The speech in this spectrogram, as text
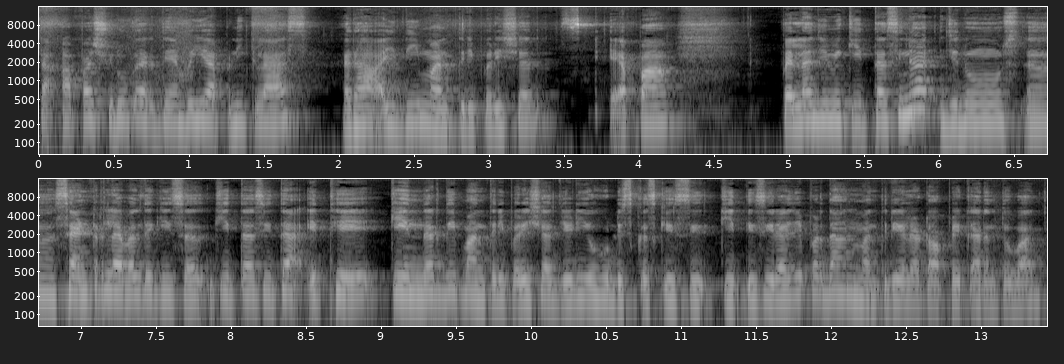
ਤਾਂ ਆਪਾਂ ਸ਼ੁਰੂ ਕਰਦੇ ਹਾਂ ਬਈ ਆਪਣੀ ਕਲਾਸ ਰਾਜ ਦੀ ਮੰਤਰੀ ਪਰਿਸ਼ਦ। ਆਪਾਂ ਪਹਿਲਾਂ ਜਿਵੇਂ ਕੀਤਾ ਸੀ ਨਾ, ਜਦੋਂ ਸੈਂਟਰ ਲੈਵਲ ਤੇ ਕੀਤਾ ਸੀ ਤਾਂ ਇੱਥੇ ਕੇਂਦਰ ਦੀ ਮੰਤਰੀ ਪਰਿਸ਼ਦ ਜਿਹੜੀ ਉਹ ਡਿਸਕਸ ਕੀਤੀ ਸੀ ਰਾਜੇ ਪ੍ਰਧਾਨ ਮੰਤਰੀ ਵਾਲਾ ਟੌਪਿਕ ਕਰਨ ਤੋਂ ਬਾਅਦ।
